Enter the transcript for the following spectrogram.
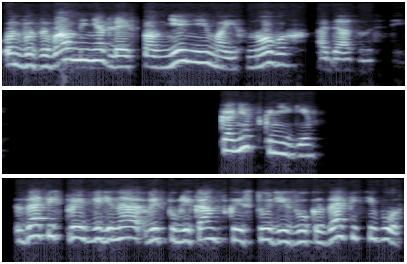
Он вызывал меня для исполнения моих новых обязанностей. Конец книги. Запись произведена в Республиканской студии звукозаписи ВОЗ.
